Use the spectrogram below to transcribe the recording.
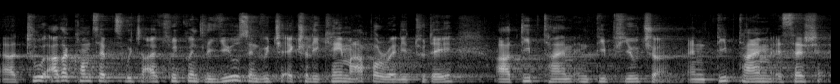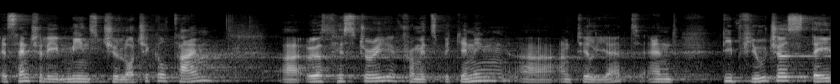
Uh, two other concepts which I frequently use and which actually came up already today are deep time and deep future. And deep time essentially means geological time, uh, Earth history from its beginning uh, until yet. And deep futures, they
